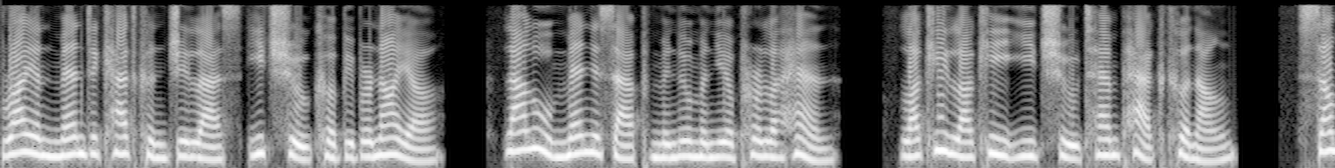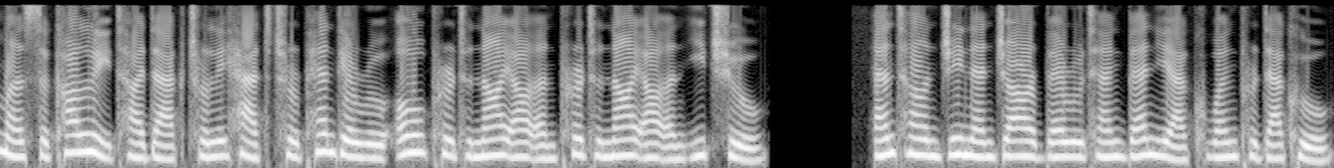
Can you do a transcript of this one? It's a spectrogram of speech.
Brian mendekatkan jelas itu ke bibirnya. Lalu menyesap minumannya perlahan. Laki-laki itu tampak tenang. Sama sekali tidak terlihat terpengaruh oleh pertanyaan-pertanyaan itu. Anton Ginanjar berutang banyak wang perdaku.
